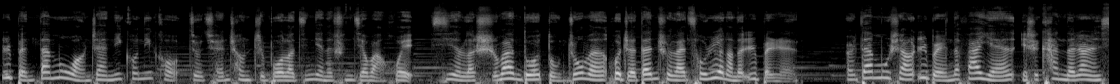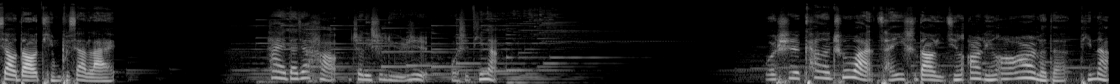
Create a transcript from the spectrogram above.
日本弹幕网站 Nico Nico 就全程直播了今年的春节晚会，吸引了十万多懂中文或者单纯来凑热闹的日本人。而弹幕上日本人的发言也是看得让人笑到停不下来。嗨，大家好，这里是旅日，我是 Tina。我是看了春晚才意识到已经二零二二了的 Tina。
